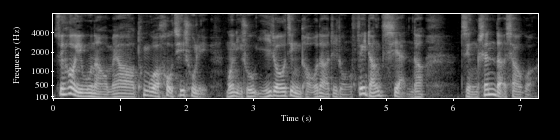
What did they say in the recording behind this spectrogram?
最后一步呢，我们要通过后期处理，模拟出移轴镜头的这种非常浅的景深的效果。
